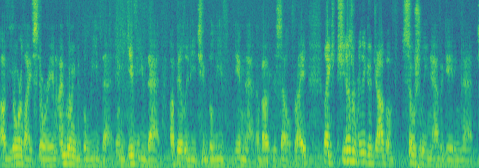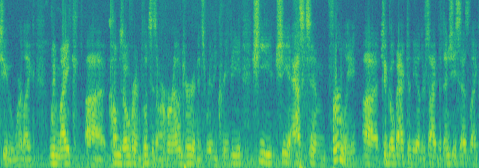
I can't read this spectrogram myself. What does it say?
of your life story and i'm going to believe that and give you that ability to believe in that about yourself right? Like she does a really good job of socially navigating that too where like when mike uh, comes over and puts his arm around her and it's really creepy she she asks him firmly uh, to go back to the other side but then she says like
